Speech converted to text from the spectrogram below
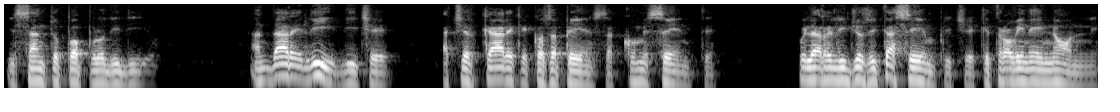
il santo popolo di Dio? Andare lì, dice, a cercare che cosa pensa, come sente quella religiosità semplice che trovi nei nonni.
